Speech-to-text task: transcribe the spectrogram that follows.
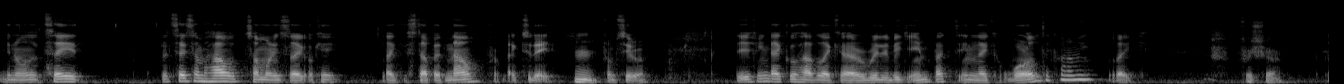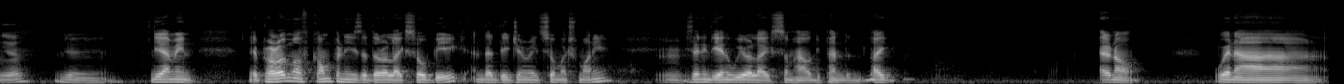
you know, let's say, let's say somehow someone is like, okay, like stop it now from like today, Hmm. from zero. Do you think that could have like a really big impact in like world economy? Like, for sure yeah. Yeah, yeah, yeah. Yeah, I mean, the problem of companies that are like so big and that they generate so much money Mm. is that in the end we are like somehow dependent. Like, I don't know, when a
